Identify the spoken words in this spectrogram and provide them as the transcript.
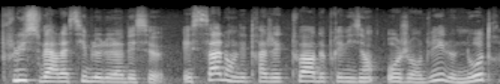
plus vers la cible de la BCE. Et ça, dans les trajectoires de prévision aujourd'hui, le nôtre,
